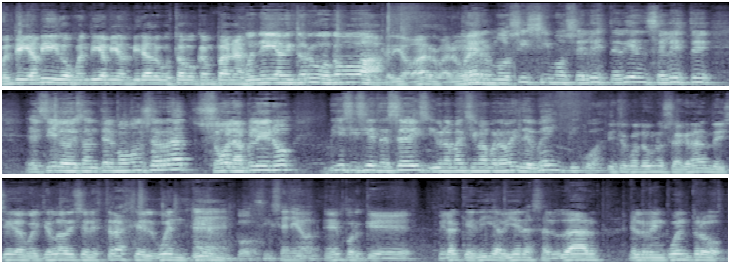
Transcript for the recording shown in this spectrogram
Buen día, amigos. Buen día, mi admirado Gustavo Campana. Buen día, Víctor Hugo. ¿Cómo va? Qué día bárbaro, ¿eh? Hermosísimo, celeste, bien celeste. El cielo de San Telmo Montserrat, sol a pleno, 17.6 y una máxima para hoy de 24. Viste cuando uno se agranda y llega a cualquier lado y dice, les traje el buen tiempo. Eh, sí, señor. ¿Eh? Porque mirá qué día viene a saludar el reencuentro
